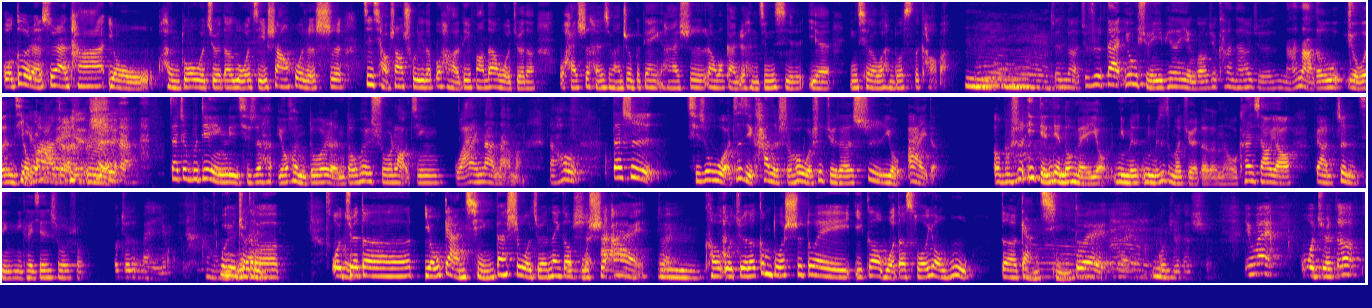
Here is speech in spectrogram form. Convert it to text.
我个人虽然他有很多我觉得逻辑上或者是技巧上处理的不好的地方，但我觉得我还是很喜欢这部电影，还是让我感觉很惊喜，也引起了我很多思考吧。嗯，真的就是带用悬疑片的眼光去看它，会觉得哪哪都有问题，有 bug 是的，在这部电影里，其实很有很多人都会说老金不爱娜娜嘛，然后，但是其实我自己看的时候，我是觉得是有爱的，而不是一点点都没有。你们你们是怎么觉得的呢？我看逍遥非常震惊，你可以先说说。我觉得没有。我也觉得，我觉得有感情，但是我觉得那个不是爱，对，嗯可我觉得更多是对一个我的所有物的感情。对对，我觉得是，因为我觉得，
